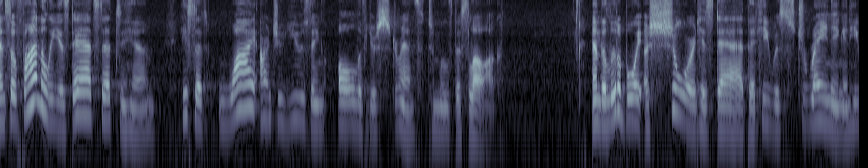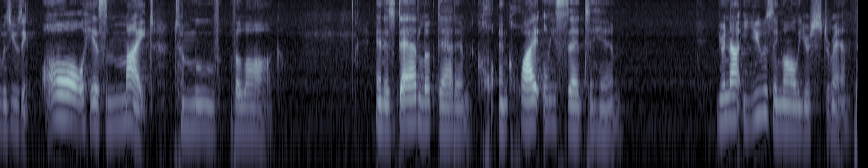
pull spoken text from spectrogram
And so finally, his dad said to him, he said, Why aren't you using all of your strength to move this log? And the little boy assured his dad that he was straining and he was using all his might to move the log. And his dad looked at him and quietly said to him, You're not using all your strength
